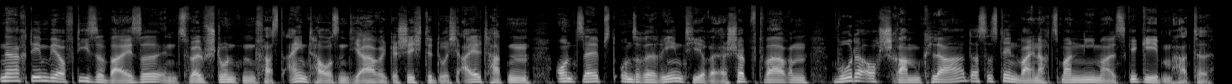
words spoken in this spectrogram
Nachdem wir auf diese Weise in zwölf Stunden fast 1000 Jahre Geschichte durcheilt hatten und selbst unsere Rentiere erschöpft waren, wurde auch Schramm klar, dass es den Weihnachtsmann niemals gegeben hatte.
